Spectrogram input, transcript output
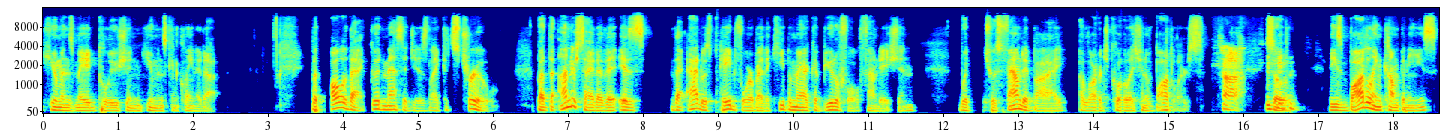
humans made pollution, humans can clean it up. But all of that good messages, like it's true. But the underside of it is the ad was paid for by the Keep America Beautiful Foundation, which was founded by a large coalition of bottlers. Ah. So these bottling companies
